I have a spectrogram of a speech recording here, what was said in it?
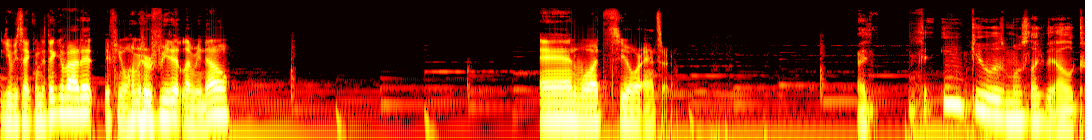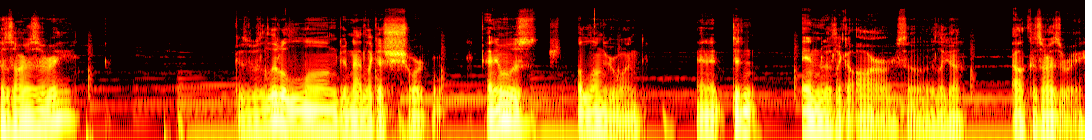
Give you a second to think about it. If you want me to repeat it, let me know. And what's your answer? I think it was most like the likely Alcazarzaray. Because it was a little longer, not like a short one. And it was a longer one. And it didn't end with like a R, so it was like a Alcazarzaray.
